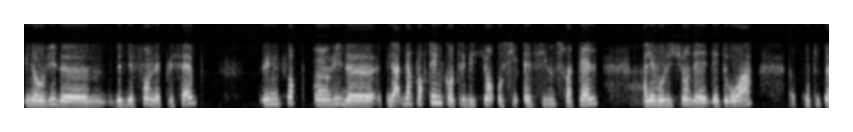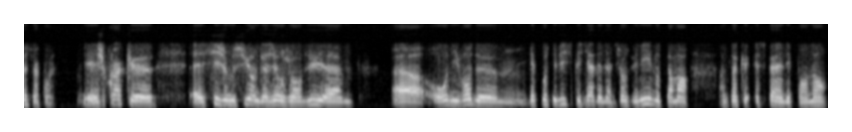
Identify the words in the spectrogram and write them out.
une envie de, de défendre les plus faibles, une forte envie d'apporter une contribution aussi infime soit-elle à l'évolution des, des, droits pour tout un chacun. Et je crois que si je me suis engagé aujourd'hui euh, euh, au niveau de, des procédures spéciales des Nations Unies, notamment en tant qu'expert indépendant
